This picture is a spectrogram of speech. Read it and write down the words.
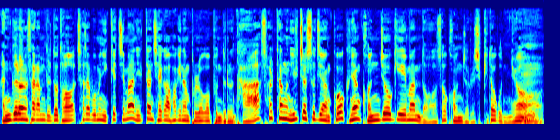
안 그런 사람들도 더 찾아보면 있겠지만 일단 제가 확인한 블로거 분들은 다 설탕은 일절 쓰지 않고 그냥 건조기에만 넣어서 건조를 시키더군요. 음.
